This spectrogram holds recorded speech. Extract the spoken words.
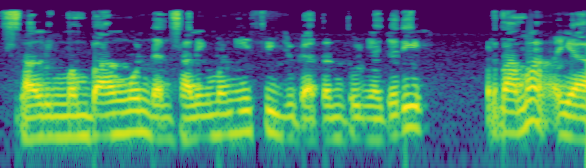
saling membangun dan saling mengisi juga tentunya. Jadi Pertama ya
